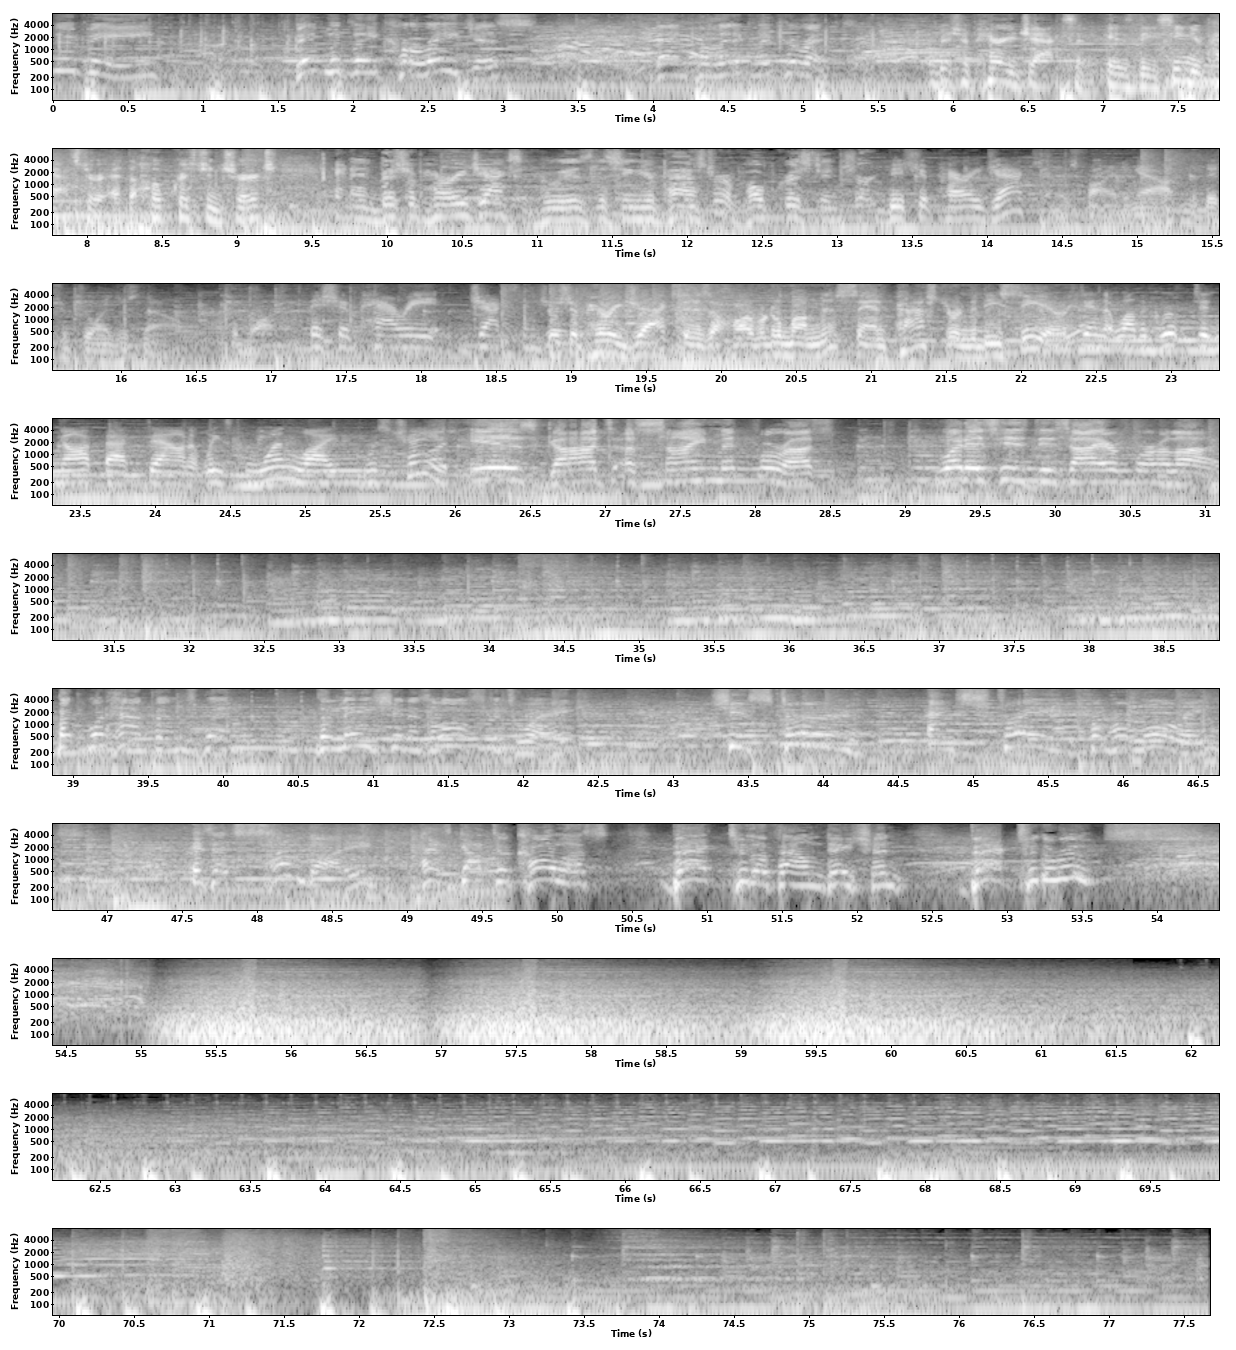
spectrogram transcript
rather be biblically courageous than politically correct. Bishop Harry Jackson is the senior pastor at the Hope Christian Church. And Bishop Harry Jackson, who is the senior pastor of Hope Christian Church. Bishop Harry Jackson is finding out, and the bishop joins us now. Good morning. Bishop Harry Jackson. Jr. Bishop Harry Jackson is a Harvard alumnus and pastor in the D.C. area. understand that while the group did not back down, at least one life was changed. What is God's assignment for us? What is His desire for our lives? But what happens when the nation has lost its way? She is stirred and strayed from her moorings. Is that somebody has got to call us back to the foundation, back to the roots.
